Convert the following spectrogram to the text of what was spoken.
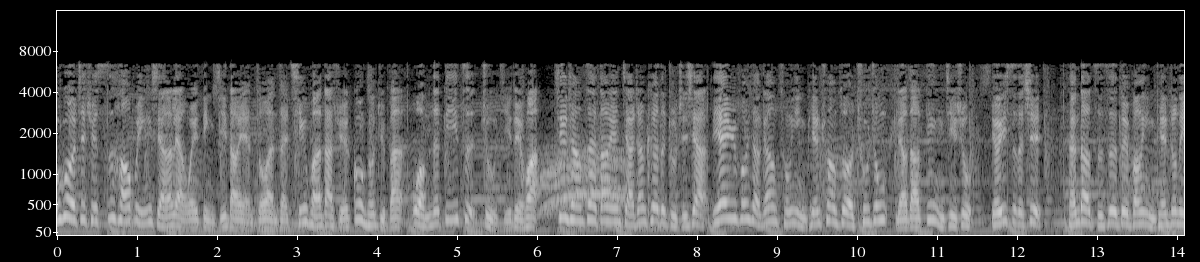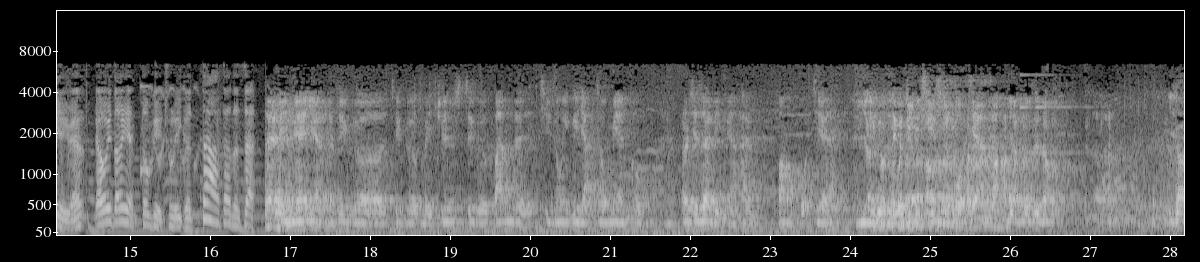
不过这却丝毫不影响两位顶级导演昨晚在清华大学共同举办我们的第一次主题对话。现场在导演贾樟柯的主持下，李安与冯小刚从影片创作初衷聊到电影技术。有意思的是，谈到此次对方影片中的演员，两位导演都给出了一个大大的赞。在里面演了这个这个美军这个班的其中一个亚洲面孔，而且在里面还放火箭，那个那个兵器是火箭吗？演的这张。你看，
